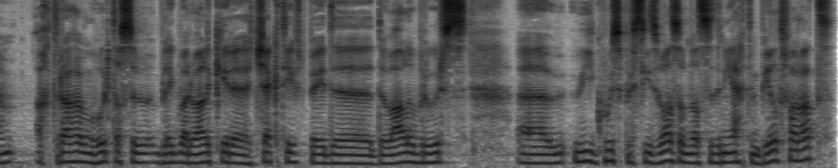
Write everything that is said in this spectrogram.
Um, achteraf hebben we gehoord dat ze blijkbaar wel een keer eh, gecheckt heeft bij de, de Walenbroers uh, wie Goes precies was, omdat ze er niet echt een beeld van had.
